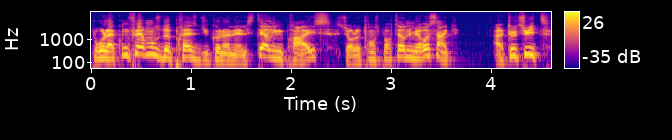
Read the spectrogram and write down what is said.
pour la conférence de presse du colonel Sterling Price sur le transporteur numéro 5. A tout de suite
